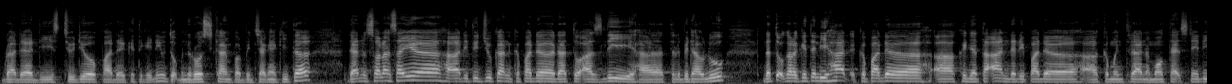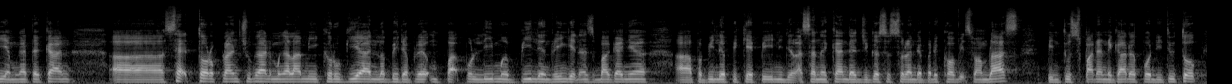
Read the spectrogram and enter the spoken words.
berada di studio pada ketika ini untuk meneruskan perbincangan kita. Dan soalan saya uh, ditujukan kepada Datuk Azli uh, terlebih dahulu. Datuk, kalau kita lihat kepada kenyataan daripada Kementerian Monetar sendiri yang mengatakan uh, sektor pelancongan mengalami kerugian lebih daripada 45 bilion ringgit dan sebagainya uh, apabila PKP ini dilaksanakan dan juga susulan daripada COVID-19, pintu sepadan negara pun ditutup.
